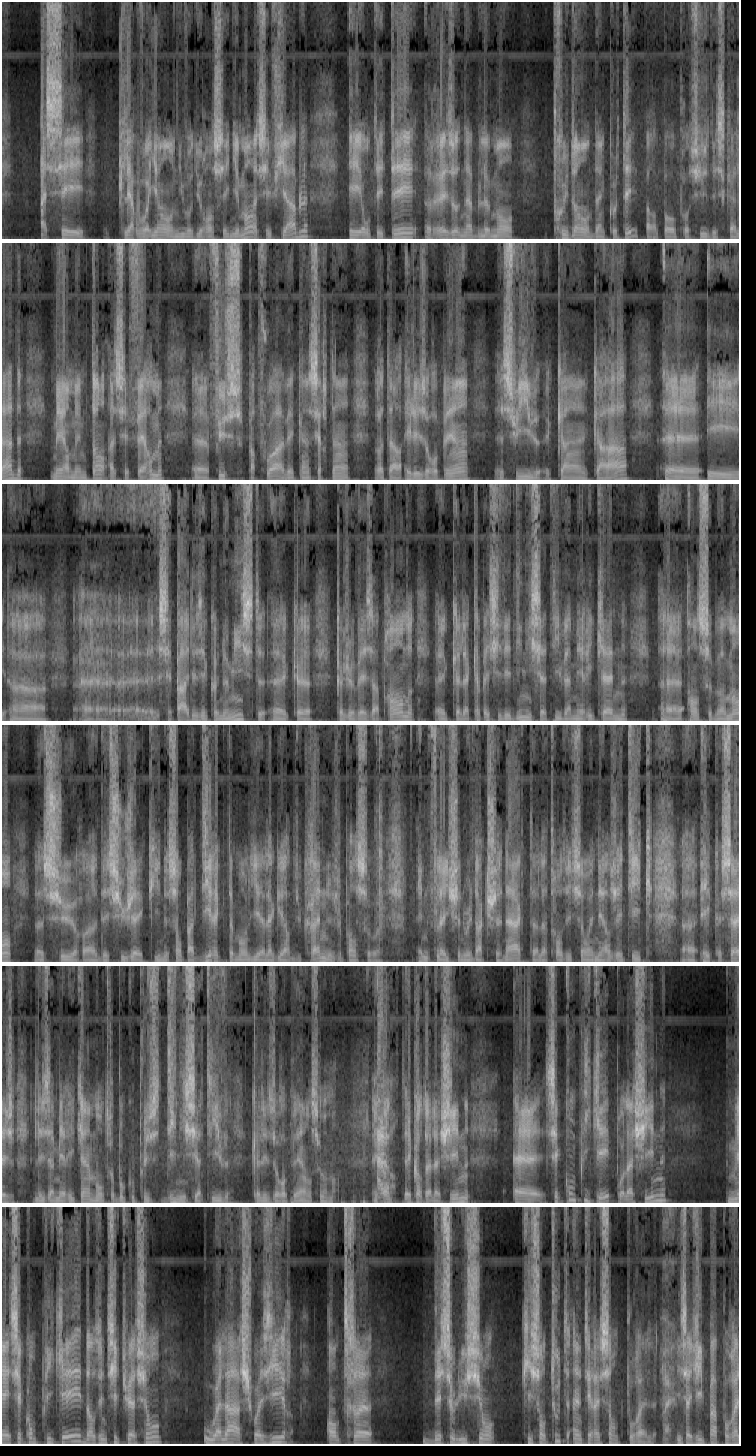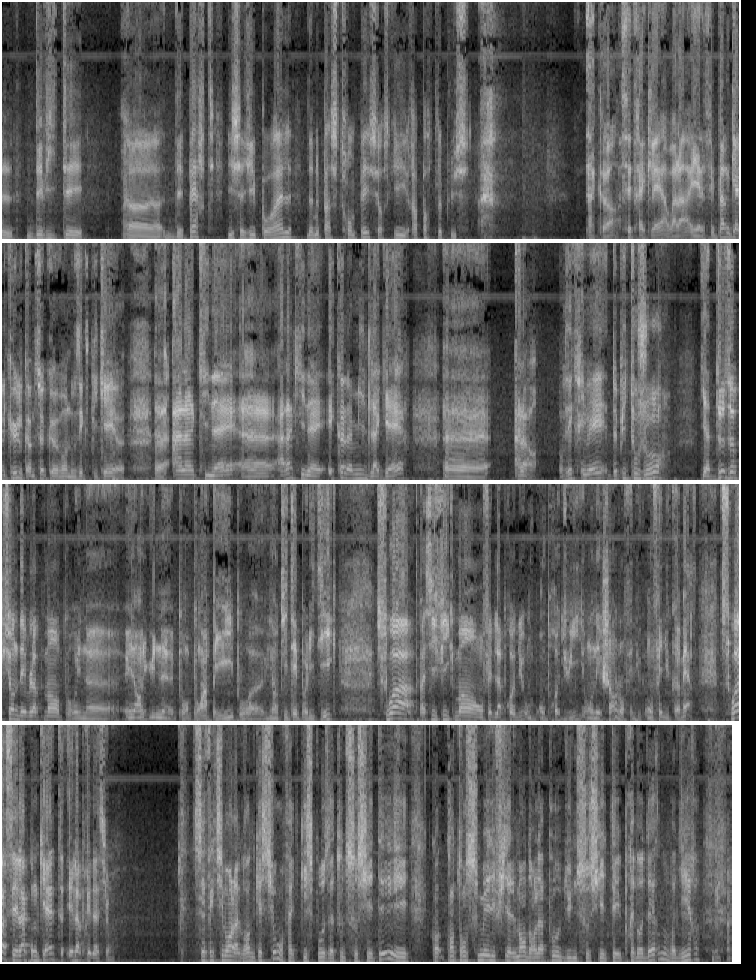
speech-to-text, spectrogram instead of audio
assez clairvoyants au niveau du renseignement, assez fiables, et ont été raisonnablement prudents d'un côté par rapport au processus d'escalade, mais en même temps assez fermes, euh, fût-ce parfois avec un certain retard. Et les Européens euh, suivent qu'un cas, euh, et euh, euh, c'est pas à des économistes euh, que que je vais apprendre euh, que la capacité d'initiative américaine euh, en ce moment euh, sur euh, des sujets qui ne sont pas directement liés à la guerre d'Ukraine, je pense au Inflation Reduction Act, à la transition énergétique euh, et que sais-je, les Américains montrent beaucoup plus d'initiative que les Européens en ce moment. Et, Alors- quant, et quant à la Chine, euh, c'est compliqué pour la Chine, mais c'est compliqué dans une situation où elle a à choisir entre des solutions qui sont toutes intéressantes pour elle. Ouais. Il ne s'agit pas pour elle d'éviter Ouais. euh, des pertes, il s'agit pour elle de ne pas se tromper sur ce qui rapporte le plus. D'accord, c'est très clair, voilà. Et elle fait plein de calculs comme ceux que vont nous expliquer euh, euh, Alain Quinet. Alain Quinet, économie de la guerre. Alors, vous écrivez depuis toujours. Il y a deux options de développement pour une, euh, pour, un pays, pour euh, une entité politique. Soit pacifiquement, on fait de la produit, on, on produit, on échange, on fait du, on fait du commerce. Soit c'est la conquête et la prédation. C'est effectivement la grande question en fait qui se pose à toute société et quand, quand on se met finalement dans la peau d'une société prémoderne, on va dire,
